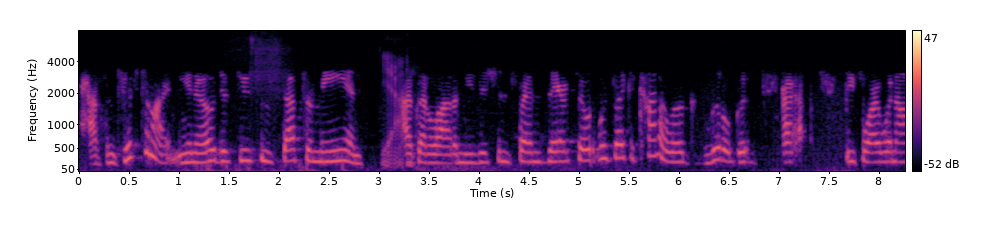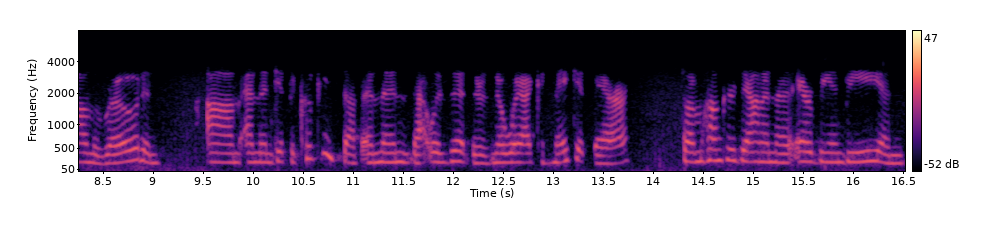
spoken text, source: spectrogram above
have some tiff time, you know, just do some stuff for me. And Yeah. I've got a lot of musician friends there, so it was like a kind of little, little good prep before I went out on the road and um, and then get the cooking stuff. And then that was it. There's no way I could make it there. So I'm hunkered down in the Airbnb and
